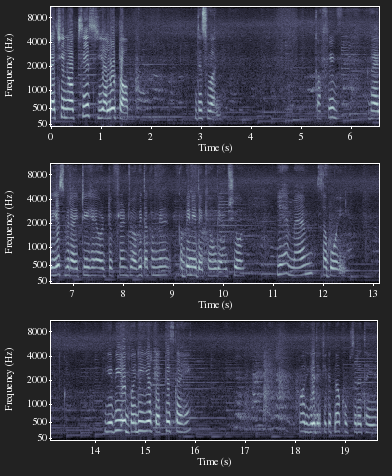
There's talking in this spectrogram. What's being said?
Echinopsis yellow top this one काफ़ी वेरियस वैरायटी है और डिफरेंट जो अभी तक हमने कभी नहीं देखे होंगे आई एम श्योर ये है मैम सबोई ये भी एक बनी ईयर कैक्टस का है। और ये देखिए कितना खूबसूरत है ये।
